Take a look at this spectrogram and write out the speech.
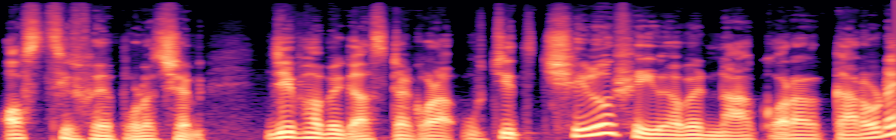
অস্থির হয়ে পড়েছেন। যেভাবে কাজটা করা উচিত ছিল, সেইভাবে না করার কারণে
